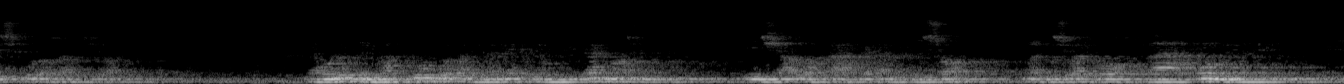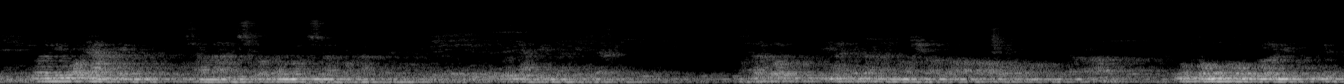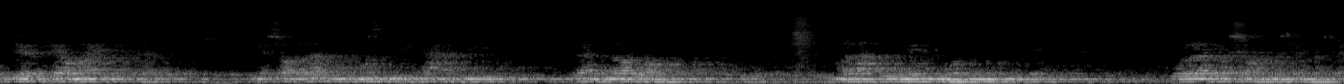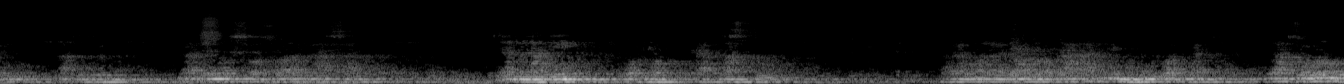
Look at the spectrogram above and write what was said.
sicuro farlo Yahunu nel mattubo la dinamica dell'umanità nostra, inshallah, carta non so, ma il suo arco va come Volevi vogliate, sarà il suo amore sulla avvocata. Vogliate in chiesa. Sarà non andare a inshallah, o comunque quello che ormai è sholat di masjid kami dan nolong melakukan mungkin. Mulai bersama saya satu dan bersama sholat jangan lagi kodok atas tuh karena mulai kodok kanan yang langsung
